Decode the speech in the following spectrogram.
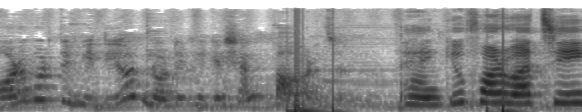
পরবর্তী ভিডিও নোটিফিকেশন পাওয়ার জন্য। থ্যাংক ইউ ফর ওয়াচিং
